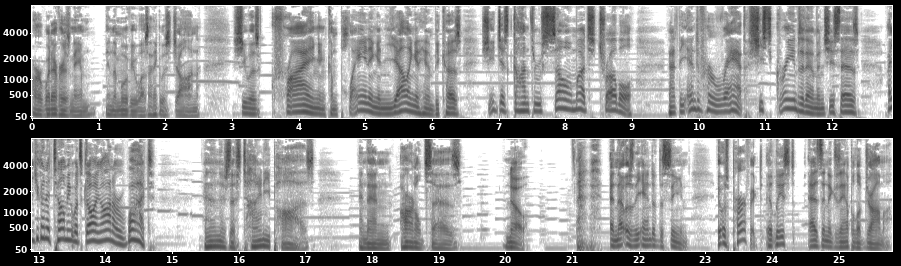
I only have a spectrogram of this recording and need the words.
or whatever his name in the movie was. I think it was John. She was crying and complaining and yelling at him because she'd just gone through so much trouble. And at the end of her rant, she screams at him and she says, Are you going to tell me what's going on or what? And then there's this tiny pause. And then Arnold says, No. and that was the end of the scene. It was perfect, at least as an example of drama.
